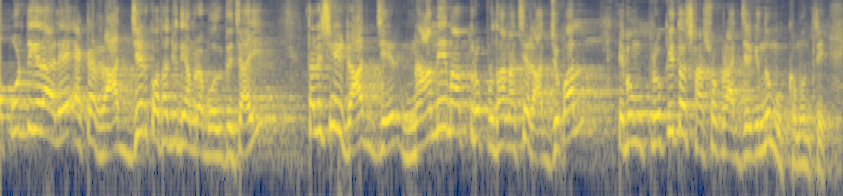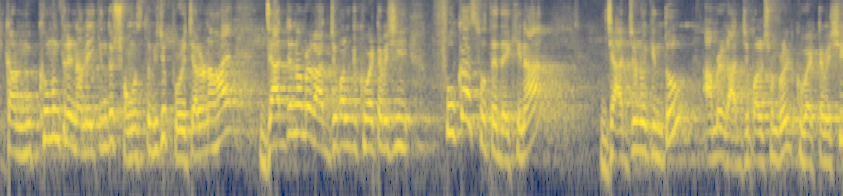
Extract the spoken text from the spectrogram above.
অপর দিকে দাঁড়ালে একটা রাজ্যের কথা যদি আমরা বলতে চাই, তাহলে সেই রাজ্যের নামে মাত্র প্রধান আছে রাজ্যপাল এবং প্রকৃত শাসক রাজ্যের কিন্তু মুখ্যমন্ত্রী। কারণ মুখ্যমন্ত্রীর নামেই কিন্তু সমস্ত কিছু পরিচালনা হয়, যার জন্য আমরা রাজ্যপালকে খুব একটা বেশি ফোকাস হতে দেখি না। যার জন্য কিন্তু আমরা রাজ্যপাল সম্পর্কে খুব একটা বেশি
